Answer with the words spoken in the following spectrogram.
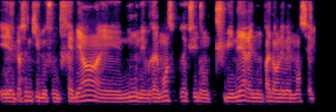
Et il y a des personnes qui le font très bien. Et nous, on est vraiment, c'est pour ça que je suis dans le culinaire et non pas dans l'événementiel.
